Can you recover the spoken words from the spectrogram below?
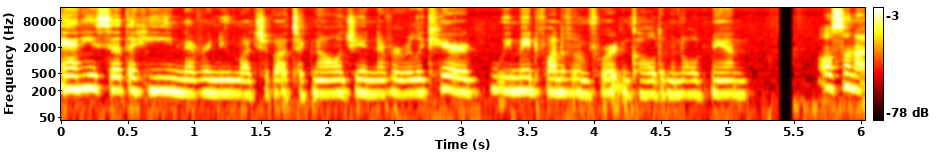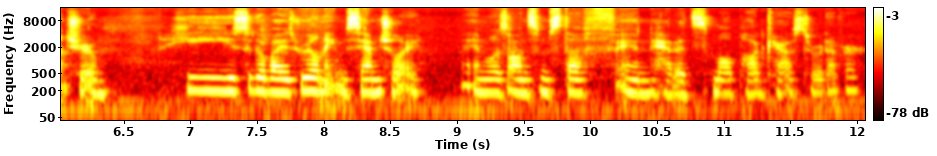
And he said that he never knew much about technology and never really cared. We made fun of him for it and called him an old man. Also, not true. He used to go by his real name, Sam Choi, and was on some stuff and had a small podcast or whatever.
